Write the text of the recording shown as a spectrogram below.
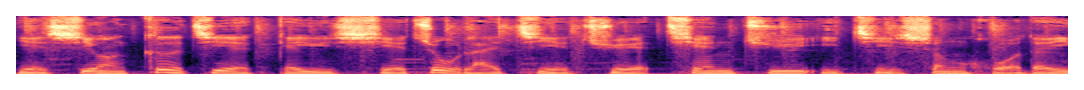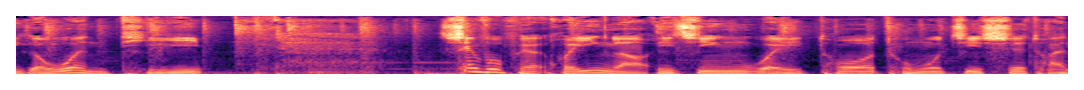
也希望各界给予协助来解决迁居以及生活的一个问题。县府回回应了，已经委托土木技师团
